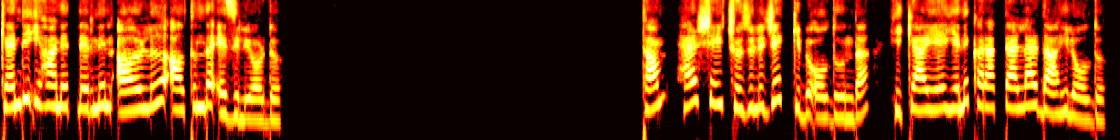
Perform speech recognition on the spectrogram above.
kendi ihanetlerinin ağırlığı altında eziliyordu. Tam her şey çözülecek gibi olduğunda hikayeye yeni karakterler dahil oldu.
